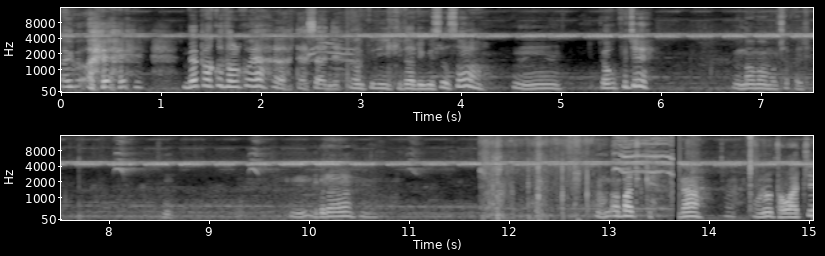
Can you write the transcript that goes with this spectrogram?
아이고 몇 바퀴 돌 거야. 어, 됐어 이제. 남편이 기다리고 있었어 음 배고프지? 마마 먹자 빨리 응. 응, 이거라 마마 줄게. 나 오늘 더웠지?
